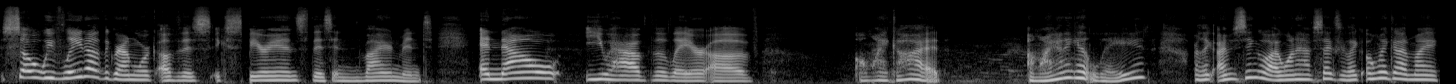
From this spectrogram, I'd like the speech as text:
so we've laid out the groundwork of this experience, this environment, and now you have the layer of, oh my god, am I gonna get laid? Or like I'm single, I want to have sex. Or like, oh my god, my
